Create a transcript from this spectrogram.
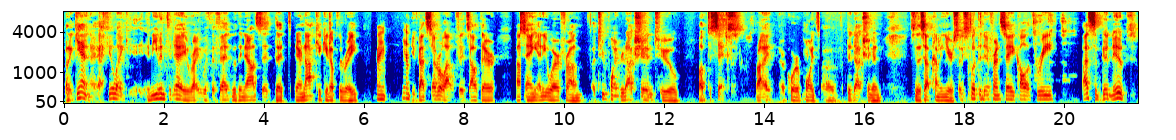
But again, I, feel like, and even today, right, with the Fed, with announced that that they're not kicking up the rate. Right. Yeah. You've got several outfits out there uh, saying anywhere from a two point reduction to up to six, right, or quarter points of deduction, and so this upcoming year. So you split the difference, say call it three. That's some good news.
